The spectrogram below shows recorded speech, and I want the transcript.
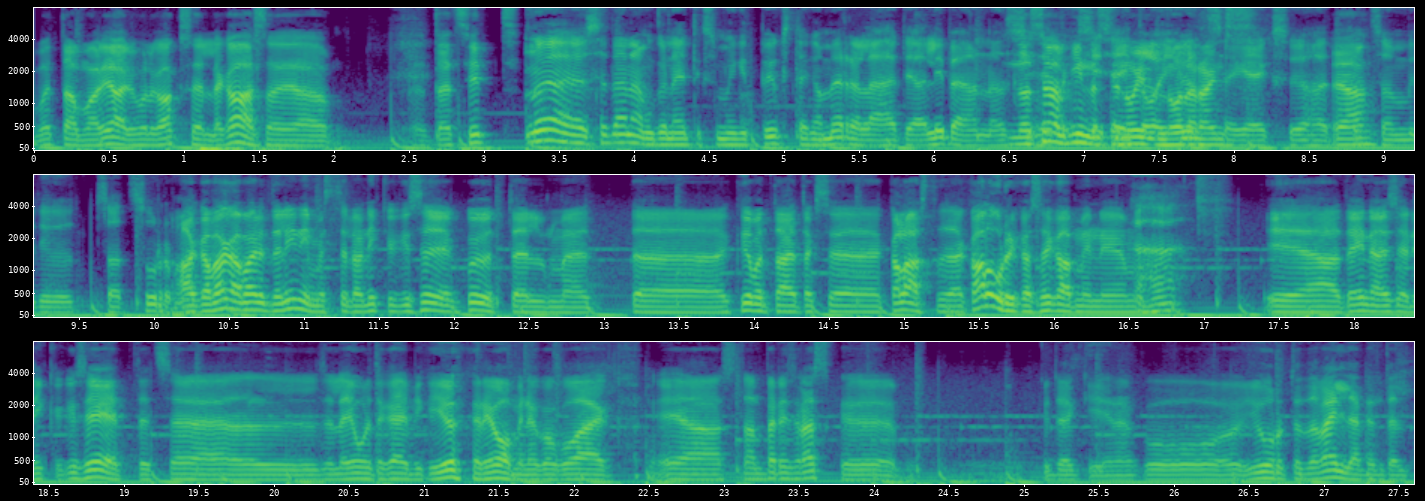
võta oma heal juhul kaks õlle kaasa ja that's it. no ja, seda enam, kui näiteks mingit pükstega merre lähed ja libe on. No seal kindlasti null tolerants. eks ju jah, et, et sa muidu saad surma. aga väga paljudel inimestel on ikkagi see kujutelm, et äh, kõigepealt tahetakse kalastaja kaluriga segamini ja teine asi on ikkagi see, et, et seal selle juurde käib ikka jõhker joomine kogu aeg ja seda on päris raske kuidagi nagu juurutada välja nendelt.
